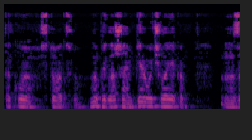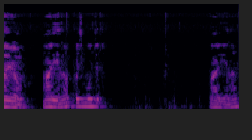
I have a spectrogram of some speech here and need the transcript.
такую ситуацию. Мы приглашаем первого человека, назовем Марина, пусть будет. Марина.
